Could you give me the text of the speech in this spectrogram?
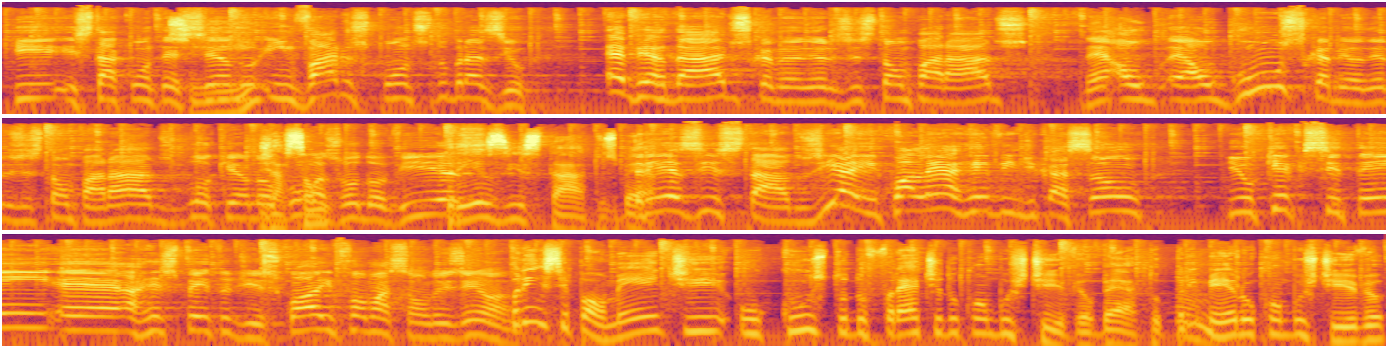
que está acontecendo Sim. em vários pontos do Brasil. É verdade, os caminhoneiros estão parados, né? É, alguns caminhoneiros estão parados, bloqueando Já algumas rodovias. 13 estados, Beto. 13 estados. E aí, qual é a reivindicação E o que que se tem é, a respeito disso? Qual a informação, Luizinho? Principalmente o custo do frete do combustível, Beto. Primeiro, o combustível,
